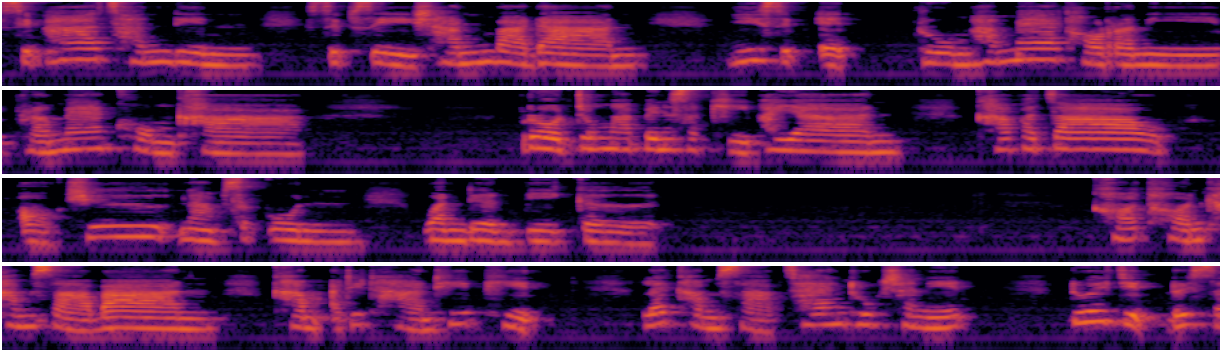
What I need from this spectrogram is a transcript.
15 ชั้นดิน 14 ชั้นบาดาล 21รูมพระแม่ธรณี พระแม่คงคา โปรดจงมาเป็นสักขีพยาน ข้าพเจ้า ออกชื่อนามสกุล วันเดือนปีเกิด ขอถอนคำสาบานคำอธิษฐานที่ผิด และคำสาปแช่งทุกชนิด ด้วยจิตริษ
